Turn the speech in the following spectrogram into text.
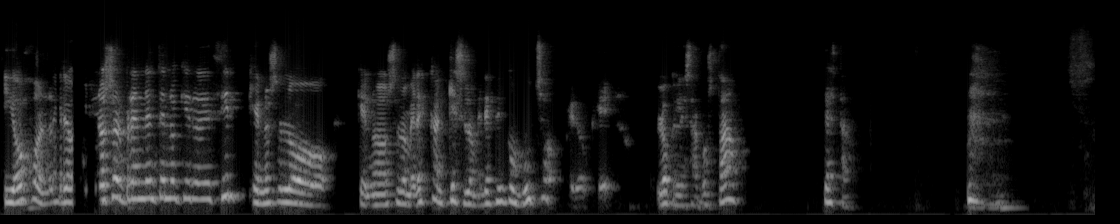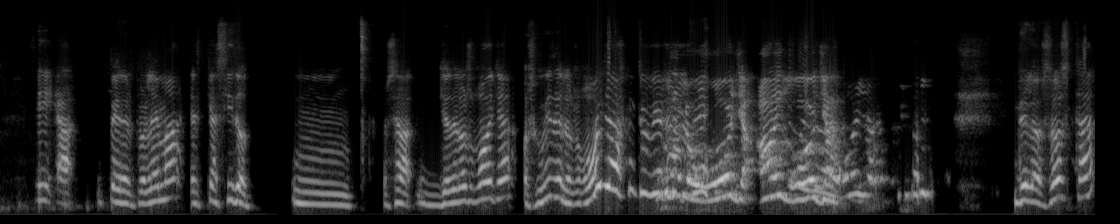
Y ojo, ¿no? pero no sorprendente no quiero decir que no se lo que no se lo merezcan, que se lo merecen con mucho, pero que lo que les ha costado. Ya está. Sí, ah, pero el problema es que ha sido mm, o sea, yo de los Goya, os subí de los Goya, de los Goya, ay Goya. De los Oscar,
